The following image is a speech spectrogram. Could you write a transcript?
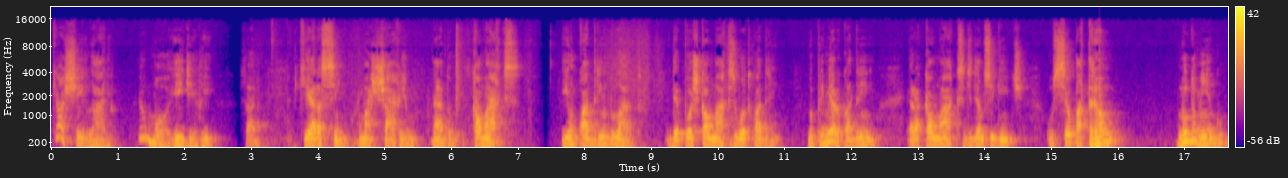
que eu achei hilário. Eu morri de rir, sabe? Que era assim, uma charge né, do Karl Marx e um quadrinho do lado. Depois Karl Marx e um outro quadrinho. No primeiro quadrinho era Karl Marx dizendo o seguinte: o seu patrão, no domingo,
